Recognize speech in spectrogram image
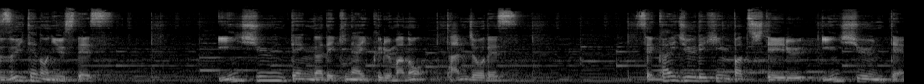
続いてのニュースです。飲酒運転ができない車の誕生です。世界中で頻発している飲酒運転。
